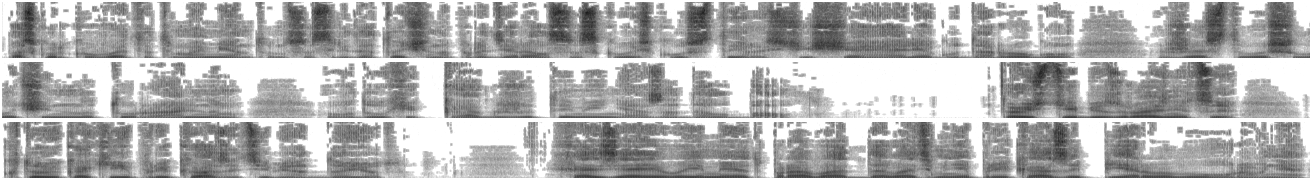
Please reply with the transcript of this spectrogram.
Поскольку в этот момент он сосредоточенно продирался сквозь кусты, расчищая Олегу дорогу, жест вышел очень натуральным, в духе «как же ты меня задолбал». — То есть тебе без разницы, кто и какие приказы тебе отдает? Хозяева имеют право отдавать мне приказы первого уровня,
